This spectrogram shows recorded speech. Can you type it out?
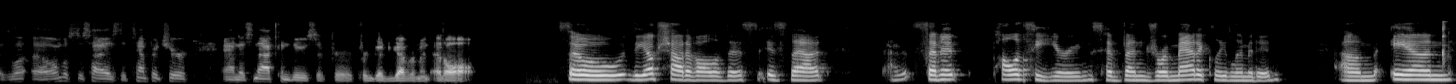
as, uh, almost as high as the temperature, and it's not conducive for, for good government at all. So, the upshot of all of this is that uh, Senate policy hearings have been dramatically limited. Um, and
